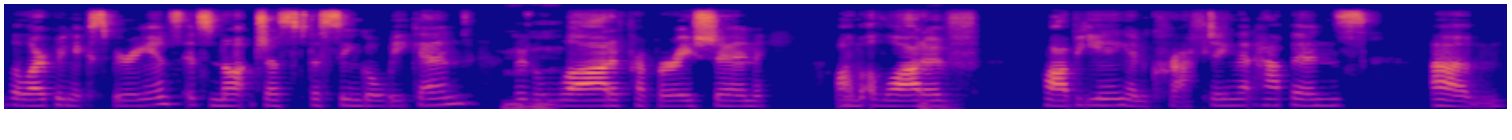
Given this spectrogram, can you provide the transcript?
the LARPing experience. It's not just the single weekend, there's a Mhm. lot of preparation, um, a lot Mhm. of hobbying and crafting that happens. Um,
